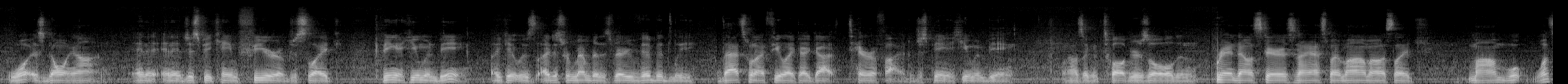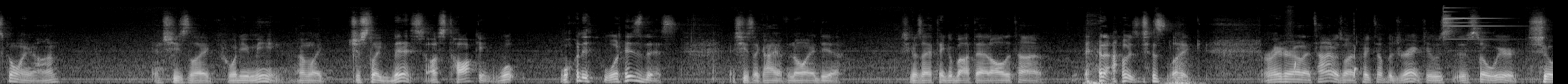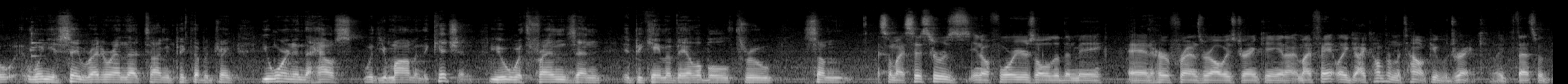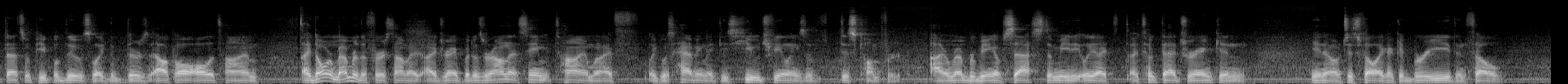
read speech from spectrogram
what is going on, and it, and it just became fear of just like being a human being. Like it was, I just remember this very vividly. That's when I feel like I got terrified of just being a human being. When I was like 12 years old and ran downstairs and I asked my mom, I was like, Mom, wh- what's going on? And she's like, What do you mean? I'm like, Just like this, us talking. What, what, is, what is this? And she's like, I have no idea. She goes, I think about that all the time. And I was just like, right around that time is when I picked up a drink. It was, it was so weird. So when you say right around that time you picked up a drink, you weren't in the house with your mom in the kitchen. You were with friends, and it became available through some. So my sister was, you know, four years older than me, and her friends were always drinking. And I, my family, like, I come from a town where people drink. Like that's what that's what people do. So like, the, there's alcohol all the time. I don't remember the first time I, I drank, but it was around that same time when I like was having like these huge feelings of discomfort. I remember being obsessed immediately. I, I took that drink and, you know, just felt like I could breathe and felt,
